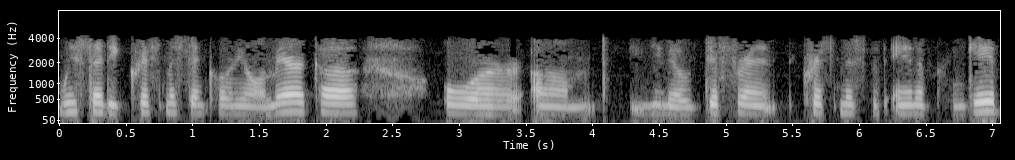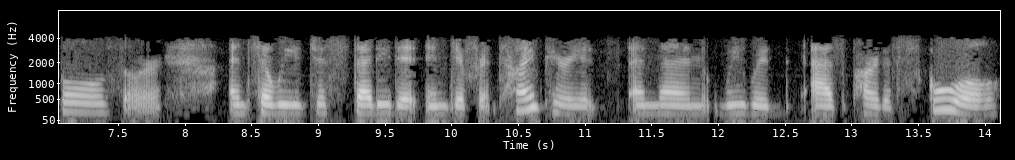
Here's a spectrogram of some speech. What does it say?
we studied Christmas in colonial America, or um, you know, different Christmas with Anne of Green Gables, or and so we just studied it in different time periods, and then we would, as part of school,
